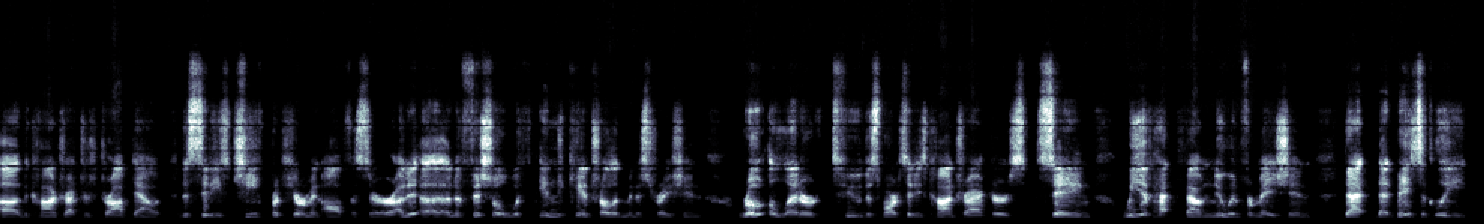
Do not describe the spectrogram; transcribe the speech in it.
uh, the contractors dropped out, the city's chief procurement officer, an, an official within the Cantrell administration, wrote a letter to the Smart Cities contractors saying, "We have ha- found new information that that basically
